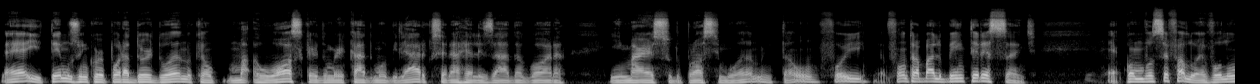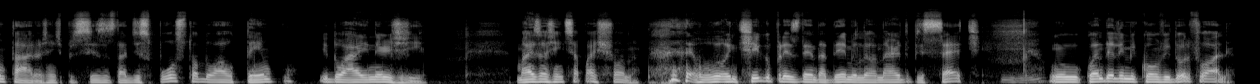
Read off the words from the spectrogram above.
né? E temos o incorporador do ano, que é o Oscar do mercado imobiliário, que será realizado agora em março do próximo ano. Então foi, foi um trabalho bem interessante. É, como você falou, é voluntário, a gente precisa estar disposto a doar o tempo e doar a energia mas a gente se apaixona. o antigo presidente da DEME, Leonardo Pissetti, uhum. o, quando ele me convidou, ele falou: olha,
